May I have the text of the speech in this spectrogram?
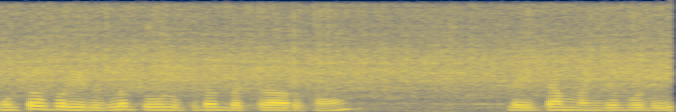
முட்டை பொரியலுக்குள்ளே தூள் போட்டால் பெட்டராக இருக்கும். லைட்டாக மஞ்சள் பொடி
